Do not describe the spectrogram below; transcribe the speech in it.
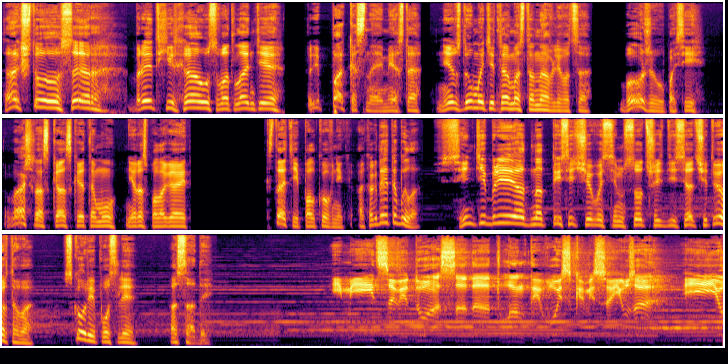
«Так что, сэр, Брэдхит-хаус в Атланте — препакостное место. Не вздумайте там останавливаться. Боже упаси, ваш рассказ к этому не располагает. Кстати, полковник, а когда это было? В сентябре 1864-го, вскоре после осады. Имеется в виду осада Атланты войсками Союза и ее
